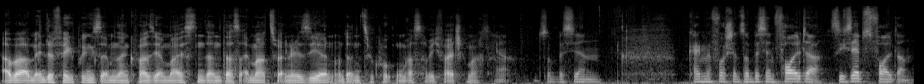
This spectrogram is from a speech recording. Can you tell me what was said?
Aber am Endeffekt bringt es einem dann quasi am meisten, dann das einmal zu analysieren und dann zu gucken, was habe ich falsch gemacht. Ja, so ein bisschen kann ich mir vorstellen, so ein bisschen Folter, sich selbst foltern.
